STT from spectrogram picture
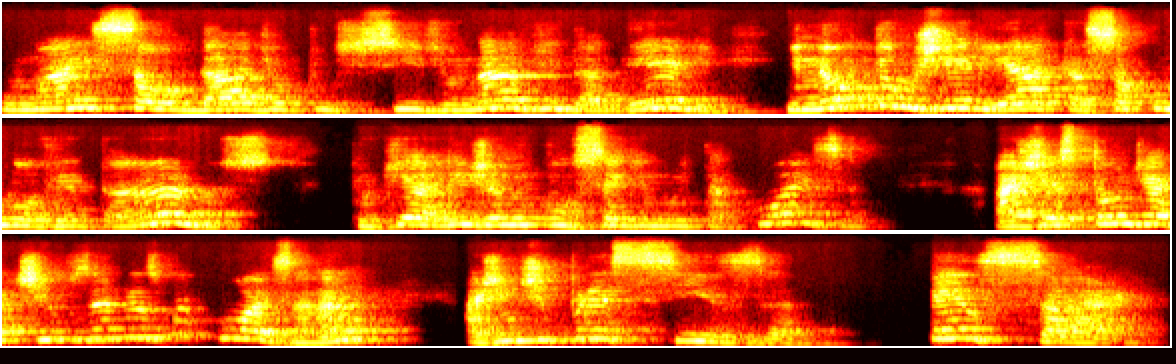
o mais saudável possível na vida dele e não ter um geriatra só com 90 anos, porque ali já não consegue muita coisa, a gestão de ativos é a mesma coisa, né? A gente precisa pensar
